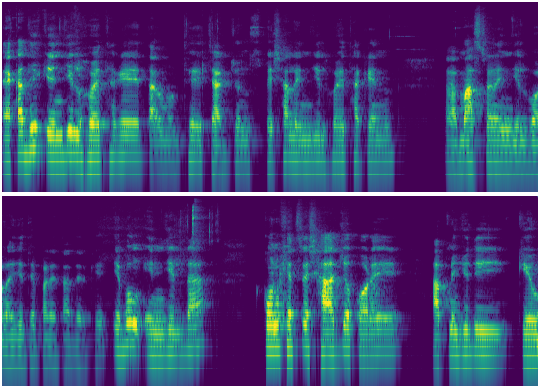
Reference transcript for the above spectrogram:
একাধিক এঞ্জেল হয়ে থাকে তার মধ্যে চারজন স্পেশাল এঞ্জেল হয়ে থাকেন মাস্টার এঞ্জেল বলা যেতে পারে তাদেরকে। এবং এঞ্জেলরা কোন ক্ষেত্রে সাহায্য করে আপনি যদি কেউ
